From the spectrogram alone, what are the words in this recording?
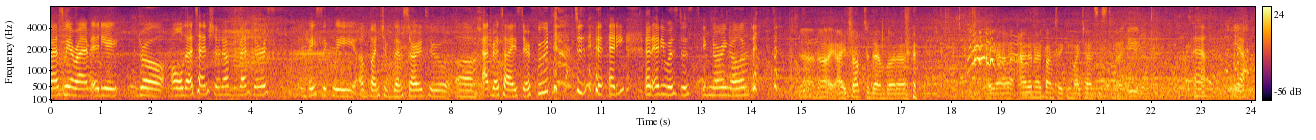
As we arrived, Eddie drew all the attention of the vendors. And basically, a bunch of them started to um, advertise their food. to Eddie, and Eddie was just ignoring all of them. No, no, I, I talked to them, but uh, I, uh, I don't know if I'm taking my chances tonight. Uh, yeah.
